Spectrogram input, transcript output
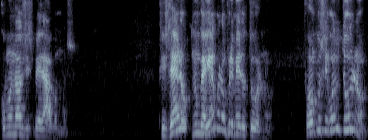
como nós esperávamos. Fizeram, não ganhamos no primeiro turno. Fomos para o segundo turno.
